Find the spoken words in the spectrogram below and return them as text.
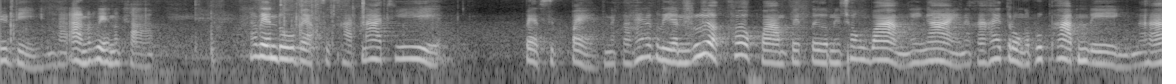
ด้ดีนะคะอ่านักเรียนนะคะ นักเรียนดูแบบฝึกหัดหน้าที่88 นะคะ ให้นักเรียนเลือกข้อความไปเติมในช่องว่างง่าย ๆ นะคะ ให้ตรงกับรูปภาพนั่นเองนะคะ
